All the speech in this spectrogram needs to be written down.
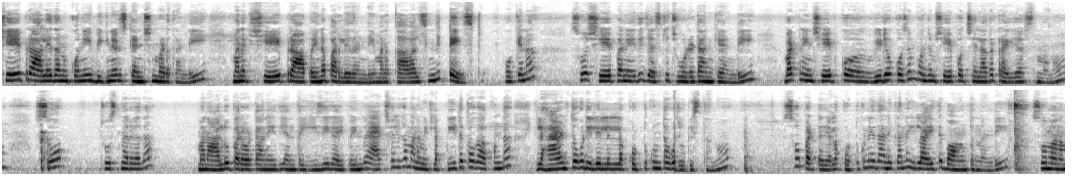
షేప్ రాలేదనుకొని బిగినర్స్ టెన్షన్ పడకండి. మనకి షేప్ రాపోయినా పర్లేదండి. మనకు కావాల్సింది టేస్ట్ ఓకేనా సో షేప్ అనేది జస్ట్ చూడటానికే అండి. బట్ నేను షేప్ కో వీడియో కోసం కొంచెం షేప్ వచ్చేలాగా ట్రై చేస్తున్నాను. సో చూస్తున్నారు కదా మన ఆలు పరోటా అనేది ఎంత ఈజీగా అయిపోయిందో. యాక్చువల్గా మనం ఇట్లా పీటతో కాకుండా ఇలా హ్యాండ్తో కూడా ఇలా ఇలా కొట్టుకుంటా కూడా చూపిస్తాను. సో బట్ ఇలా కొట్టుకునే దానికన్నా ఇలా అయితే బాగుంటుందండి. సో మనం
